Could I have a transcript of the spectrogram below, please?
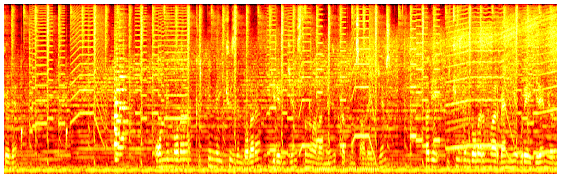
şöyle 10 bin dolara, 40 bin ve 200 bin dolara girebileceğimiz turnuvalar mevcut katılım sağlayabileceğimiz. Tabi 200 bin dolarım var ben niye buraya giremiyorum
